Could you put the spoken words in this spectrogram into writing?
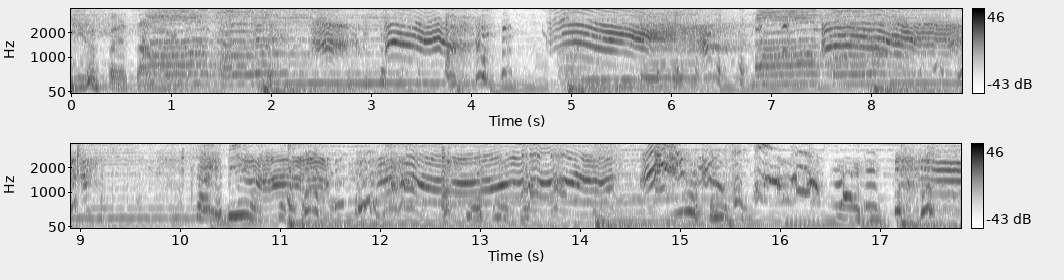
Desculpa, essa é morte. Sabia?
